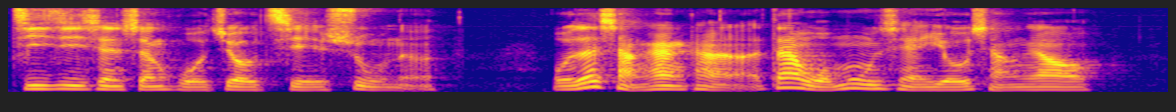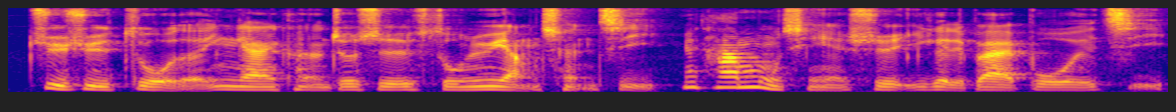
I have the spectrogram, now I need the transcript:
机智医生生活》就结束呢？我在想看看啊，但我目前有想要。继续做的应该可能就是《俗女养成记》，因为它目前也是一个礼拜播一集，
